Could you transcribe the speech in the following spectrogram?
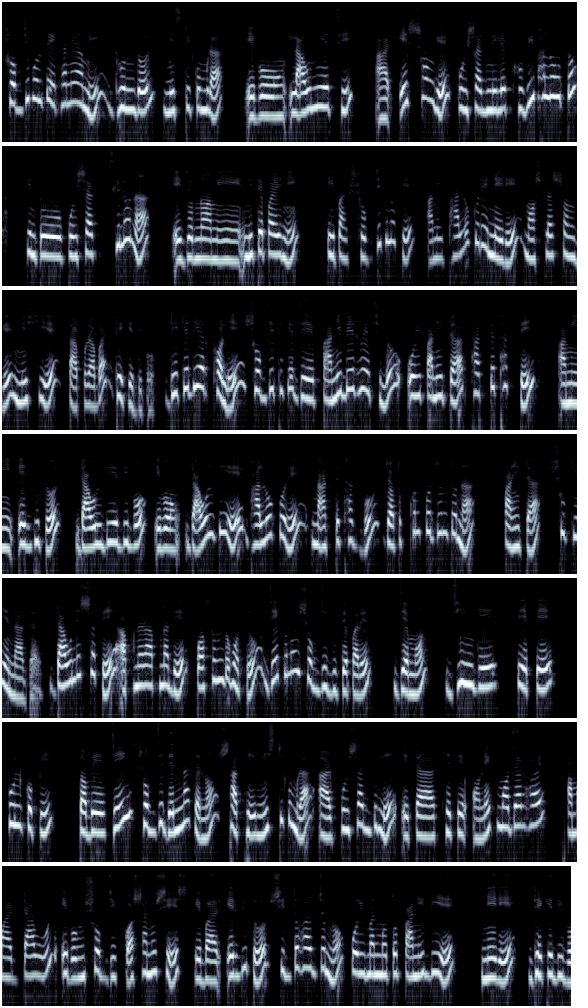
সবজি বলতে এখানে আমি ধুন্দল, মিষ্টি কুমড়া এবং লাউ নিয়েছি। আর এর সঙ্গে পুঁইশাক নিলে খুবই ভালো হতো, কিন্তু পুঁইশাক ছিল না এই জন্য আমি নিতে পারিনি। এবার সবজিগুলোকে আমি ভালো করে নেড়ে মশলার সঙ্গে মিশিয়ে তারপর আবার ঢেকে দিব। ঢেকে দেওয়ার ফলে সবজি থেকে যে পানি বের হয়েছিল, ওই পানিটা থাকতে থাকতেই আমি এর ভিতর ডাউল দিয়ে দিব এবং ডাউল দিয়ে ভালো করে নাড়তে থাকব যতক্ষণ পর্যন্ত না পানিটা শুকিয়ে না যায়। ডাউলের সাথে আপনারা আপনাদের পছন্দ মতো যে কোনোই সবজি দিতে পারেন, যেমন ঝিঙ্গে, পেঁপে, ফুলকপি। তবে যেই সবজি দেন না কেন, সাথে মিষ্টি কুমড়া আর পুঁই শাক দিলে এটা খেতে অনেক মজার হয়। আমার ডাউল এবং সবজি কষানো শেষ, এবার এর ভিতর সিদ্ধ হওয়ার জন্য পরিমাণ মতো পানি দিয়ে নেড়ে ঢেকে দিব।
